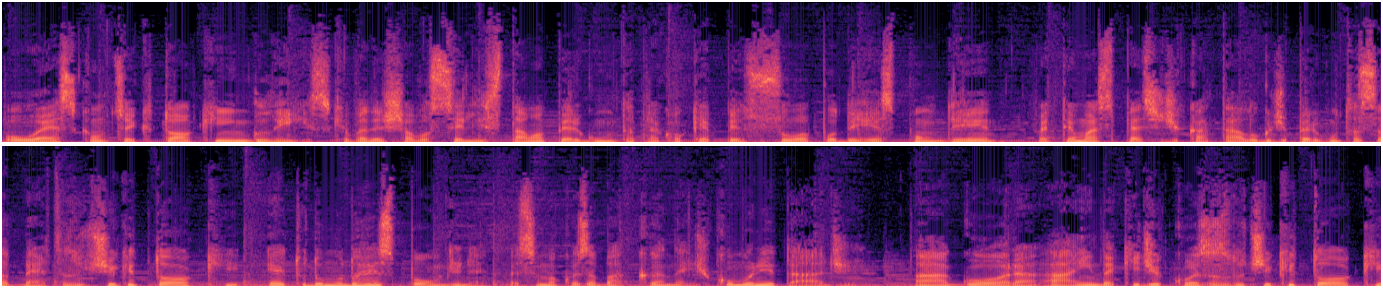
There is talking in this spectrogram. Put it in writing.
ou Ask on TikTok em inglês, que vai deixar você listar uma pergunta para qualquer pessoa poder responder. Vai ter uma espécie de catálogo de perguntas abertas no TikTok e aí todo mundo responde, né? Vai ser uma coisa bacana aí de comunidade. Agora, ainda aqui de coisas do TikTok,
